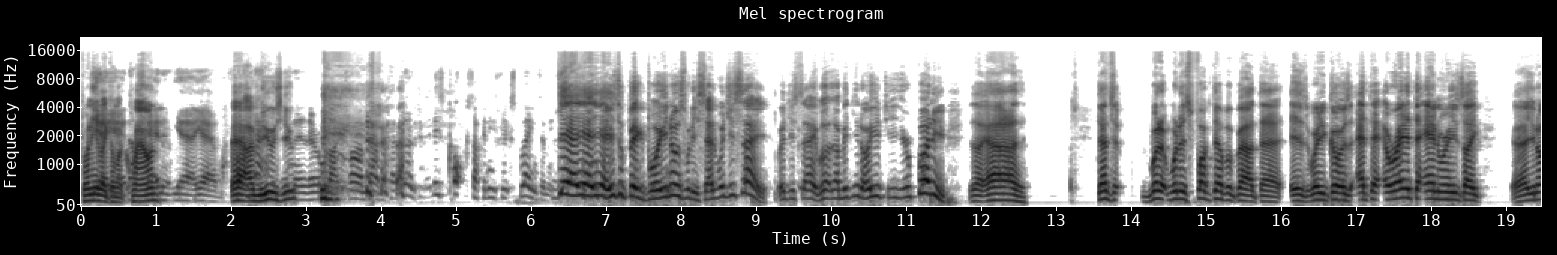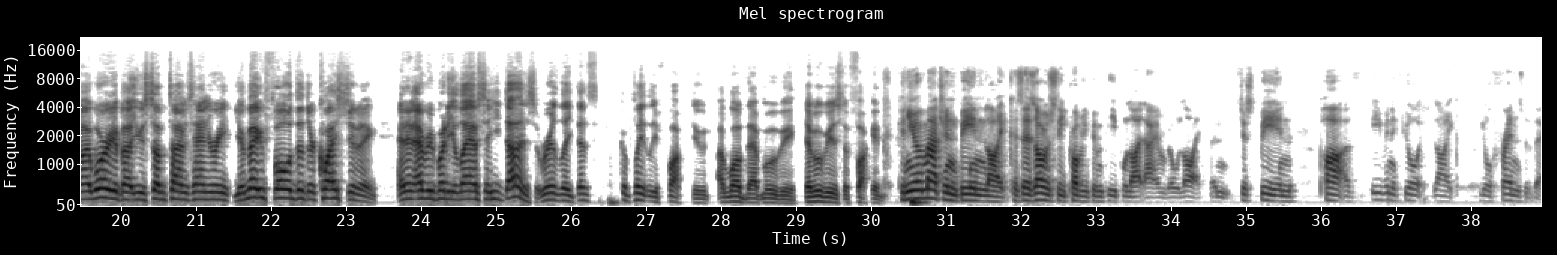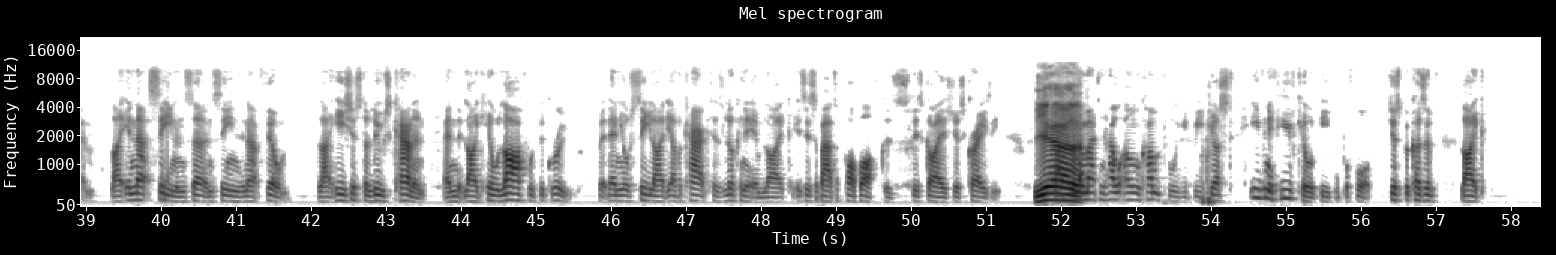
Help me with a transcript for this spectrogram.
Funny Yeah, like I'm a clown? it. Yeah, yeah. Yeah, I amuse you. And they're all like, calm down. Like, no, this cocksucker needs to explain to me. Yeah, yeah, yeah. He's a big boy. He knows what he said. What'd you say? What'd you say? Well, I mean, you know, you, you're funny. He's like, ah, that's what. What is fucked up about that is where he goes at the right at the end where he's like, uh, you know, I worry about you sometimes, Henry. You may fold to their questioning, and then everybody laughs, and he does. Really, that's completely fucked, dude. I love that movie. That movie is the fucking Can you imagine being like, because there's obviously probably been people like that in real life, and just being part of, even if you're like, you're friends with them, like in that scene and certain scenes in that film, like he's just a loose cannon, and like he'll laugh with the group, but then you'll see like the other characters looking at him like, is this about to pop off? Because this guy is just crazy. Can you yeah. imagine how uncomfortable you'd be just even if you've killed people before, just because of like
